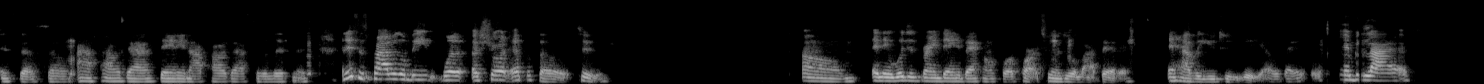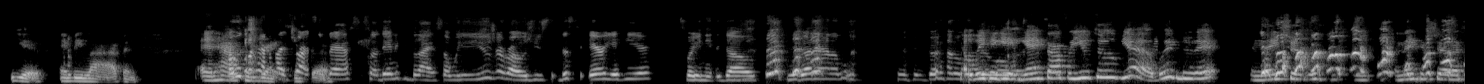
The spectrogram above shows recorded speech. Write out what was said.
and stuff. So I apologize, Danny, and I apologize to the listeners. And this is probably gonna be what a short episode too. Um, and then we'll just bring Danny back on for a part two and do a lot better and have a YouTube video available. and be live. Yes, and be live and and have we're gonna have like charts and graphs. So then it can be like, so when you use your rose, you this area here is where you need to go. You go down a little- go down a So we can get yanked off of YouTube. Yeah, we can do that, and they should and they can shut us.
